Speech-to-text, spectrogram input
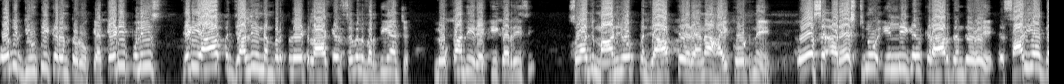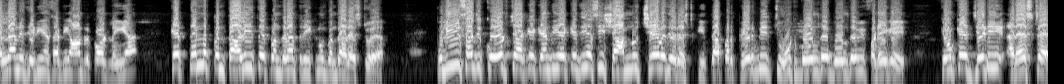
ਉਹਦੀ ਡਿਊਟੀ ਕਰਨ ਤੋਂ ਰੋਕਿਆ। ਕਿਹੜੀ ਪੁਲਿਸ? ਜਿਹੜੀ ਆਪ ਜਾਲੀ ਨੰਬਰ ਪਲੇਟ ਲਾ ਕੇ ਸਿਵਲ ਵਰਦੀਆਂ 'ਚ ਲੋਕਾਂ ਦੀ ਰੈਕੀ ਕਰ ਰਹੀ ਸੀ। ਸੋ ਅੱਜ ਮਾਨਯੋਗ ਪੰਜਾਬ ਤੇ ਹਰਿਆਣਾ ਹਾਈ ਕੋਰਟ ਨੇ ਉਸ ਅਰੈਸਟ ਨੂੰ ਇਲੀਗਲ ਕਰਾਰ ਦਿੰਦੇ ਹੋਏ ਇਹ ਸਾਰੀਆਂ ਗੱਲਾਂ ਨੇ ਜਿਹੜੀਆਂ ਸਾਡੀਆਂ ਔਨ ਰਿਕਾਰਡ ਲਈਆਂ। ਕਿ 3:45 ਤੇ 15 ਤਰੀਕ ਨੂੰ ਬੰਦਾ ਅਰੈਸਟ ਹੋਇਆ। ਪੁਲਿਸ ਅੱਜ ਕੋਰਟ ਚ ਆ ਕੇ ਕਹਿੰਦੀ ਹੈ ਕਿ ਜੀ ਅਸੀਂ ਸ਼ਾਮ ਨੂੰ 6 ਵਜੇ ਅਰੈਸਟ ਕੀਤਾ, ਪਰ ਫਿਰ ਵੀ ਝੂਠ ਬੋਲਦੇ ਬੋਲਦੇ ਵੀ ਫੜੇ ਗਏ, ਕਿਉਂਕਿ ਜਿਹੜੀ ਅਰੈਸਟ ਹੈ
